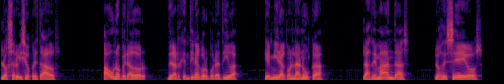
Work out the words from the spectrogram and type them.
los servicios prestados a un operador de la Argentina corporativa que mira con la nuca las demandas, los deseos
